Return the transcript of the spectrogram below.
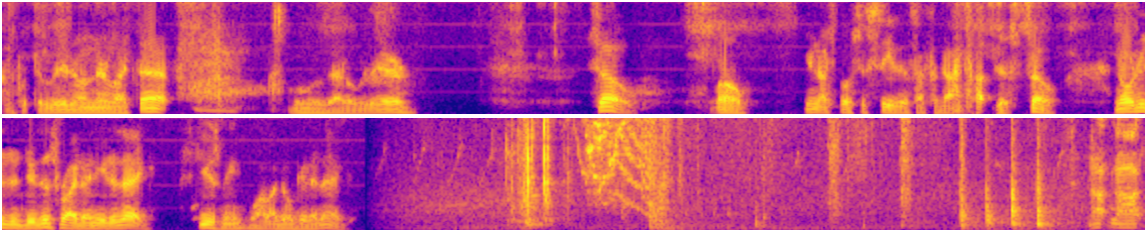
And put the lid on there like that. We'll move that over there. So, oh, you're not supposed to see this. I forgot about this. So, in order to do this right, I need an egg. Excuse me while I go get an egg. Knock, knock.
